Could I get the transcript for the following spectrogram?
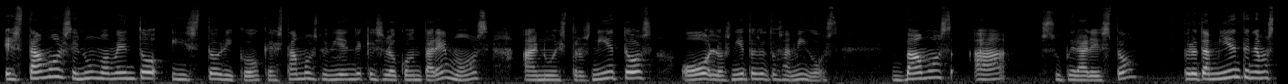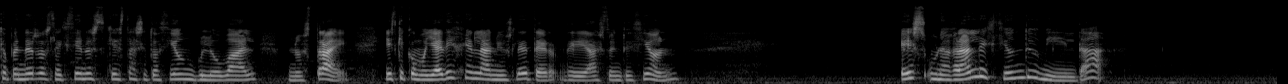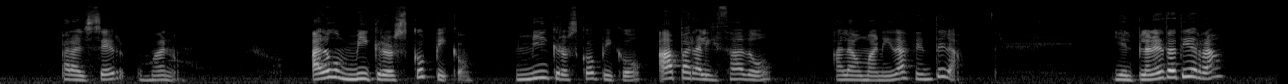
Estamos en un momento histórico que estamos viviendo y que se lo contaremos a nuestros nietos o los nietos de tus amigos. Vamos a superar esto, pero también tenemos que aprender las lecciones que esta situación global nos trae. Y es que, como ya dije en la newsletter de Astrointuición, es una gran lección de humildad para el ser humano. Algo microscópico, microscópico, ha paralizado a la humanidad entera. Y el planeta Tierra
